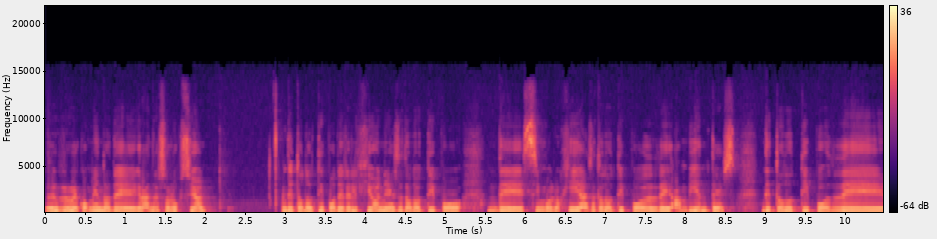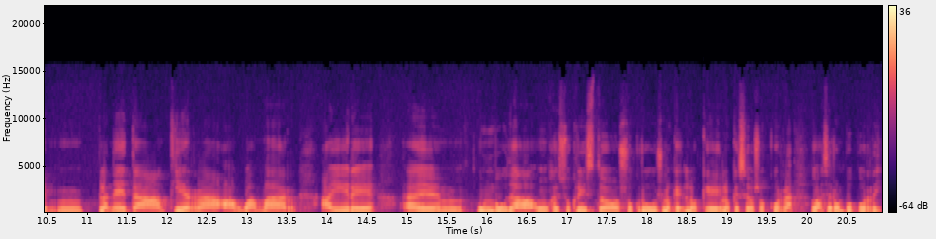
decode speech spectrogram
eh, recomiendo de gran resolución, de todo tipo de religiones, de todo tipo de simbologías, de todo tipo de ambientes, de todo tipo de mm, planeta, tierra, agua, mar, aire, Em, un Buda, un Jesucristo, su cruz, lo que, lo, que, lo que se os ocurra, o hacer un popurrí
